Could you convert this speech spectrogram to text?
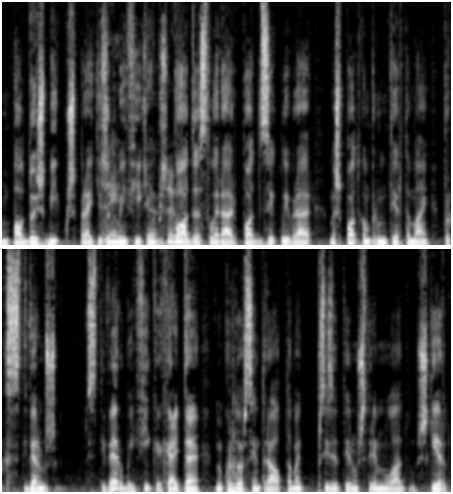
um pau de dois bicos para a equipa sim, do Benfica. Sim, pode acelerar, pode desequilibrar, mas pode comprometer também. Porque se tivermos se tiver o Benfica, Gaetan no corredor central, também precisa ter um extremo no lado esquerdo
